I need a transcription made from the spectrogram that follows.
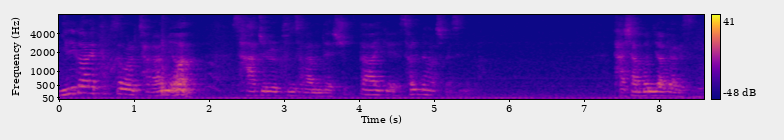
일간의 특성을 잘 알면 사주를 분석하는데 쉽다 이게 설명할 수가 있습니다. 다시 한번 이야기하겠습니다.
